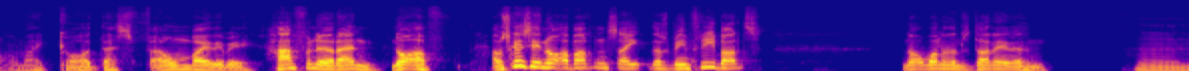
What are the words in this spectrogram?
Oh my god! This film, by the way, half an hour in, not a. I was going to say not a bird in sight. There's been three birds. Not one of them's done anything. Hmm.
